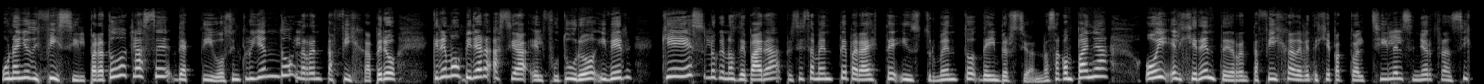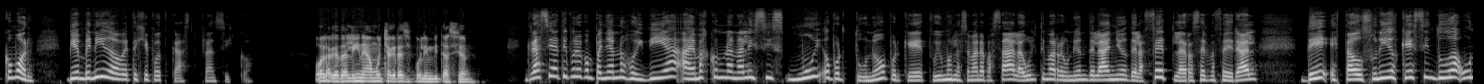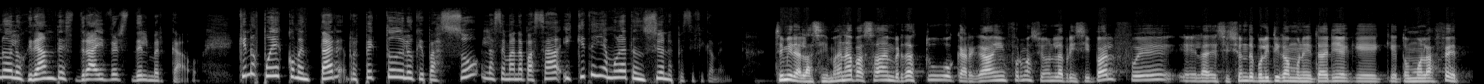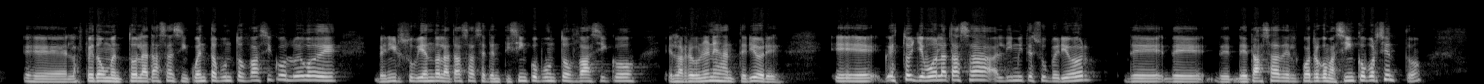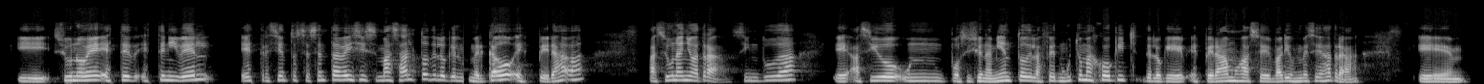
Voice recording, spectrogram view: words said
un año difícil para toda clase de activos, incluyendo la renta fija, pero queremos mirar hacia el futuro y ver qué es lo que nos depara precisamente para este instrumento de inversión. Nos acompaña hoy el gerente de renta fija de BTG Pactual Chile, el señor Francisco Mor. Bienvenido a BTG Podcast, Francisco. Hola Catalina, muchas gracias por la invitación. Gracias a ti por acompañarnos hoy día, además con un análisis muy oportuno, porque tuvimos la semana pasada la última reunión del año de la FED, la Reserva Federal de Estados Unidos, que es sin duda uno de los grandes drivers del mercado. ¿Qué nos puedes comentar respecto de lo que pasó la semana pasada y qué te llamó la atención específicamente? Sí, mira, la semana pasada en verdad estuvo cargada de información. La principal fue eh, la decisión de política monetaria que, tomó la FED. Eh, la FED aumentó la tasa en 50 puntos básicos luego de venir subiendo la tasa a 75 puntos básicos en las reuniones anteriores. Eh, esto llevó la tasa al límite superior de, tasa del 4,5%. Y si uno ve este, este nivel es 360 veces más alto de lo que el mercado esperaba hace un año atrás. Sin duda, eh, ha sido un posicionamiento de la Fed mucho más hawkish de lo que esperábamos hace varios meses atrás. Eh,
